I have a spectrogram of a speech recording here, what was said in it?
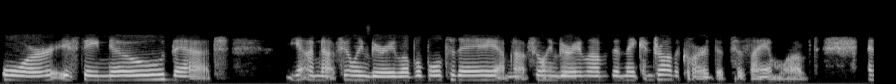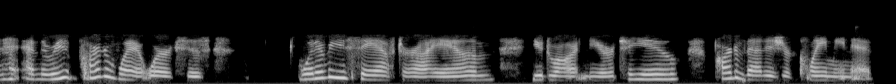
Or if they know that, yeah, I'm not feeling very lovable today, I'm not feeling very loved, then they can draw the card that says I am loved. And and the re- part of why it works is whatever you say after I am, you draw it near to you. Part of that is you're claiming it.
